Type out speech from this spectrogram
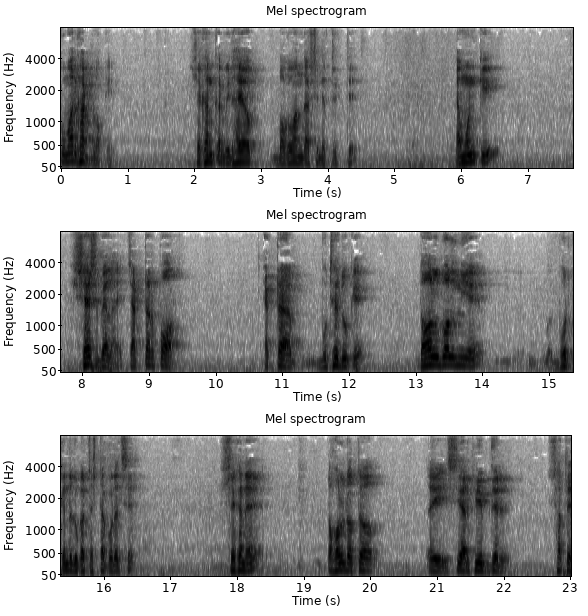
কুমারঘাট ব্লকে। সেখানকার বিধায়ক ভগবান দাসের নেতৃত্বে। এমনকি শেষ বেলায়, চারটার পর, একটা বুথে ঢুকে দলবল নিয়ে ভোট কেন্দ্রে ঢোকার চেষ্টা করেছে। সেখানে টহলরত এই সিআরপিএফদের সাথে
